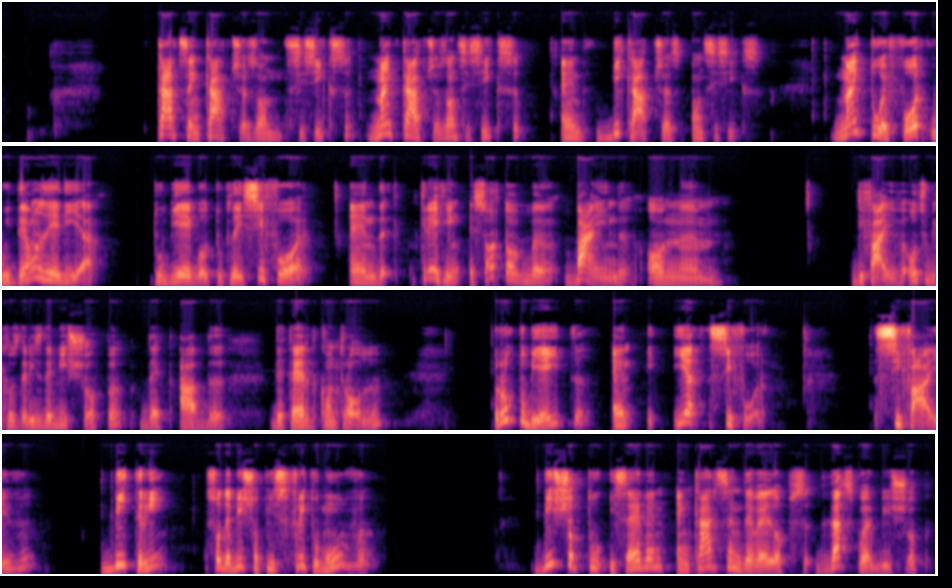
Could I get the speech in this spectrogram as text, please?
Carlsen captures on c6, knight captures on c6 and b captures on c6 knight to f4 with the only idea to be able to play c4 and creating a sort of uh, bind on um, d5 also because there is the bishop that had the third control rook to b8 and here c4 c5 b3 so the bishop is free to move. Bishop to e7 and Carlsen develops the dark square bishop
